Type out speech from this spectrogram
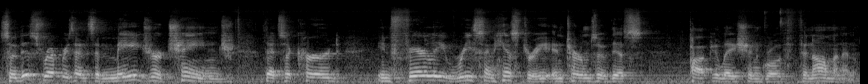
So this represents a major change that's occurred in fairly recent history in terms of this population growth phenomenon.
